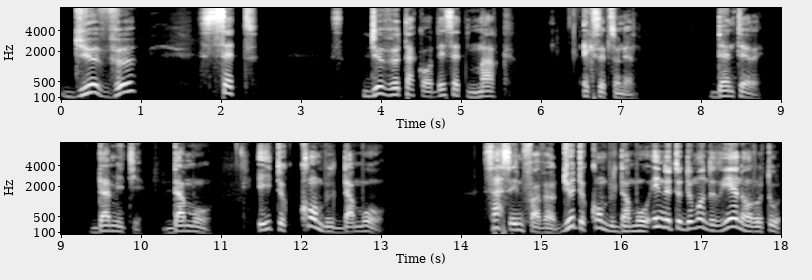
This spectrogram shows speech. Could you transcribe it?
Dieu veut cette, Dieu veut t'accorder cette marque exceptionnelle d'intérêt, d'amitié, d'amour. Et il te comble d'amour. Ça, c'est une faveur. Dieu te comble d'amour. Il ne te demande rien en retour.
